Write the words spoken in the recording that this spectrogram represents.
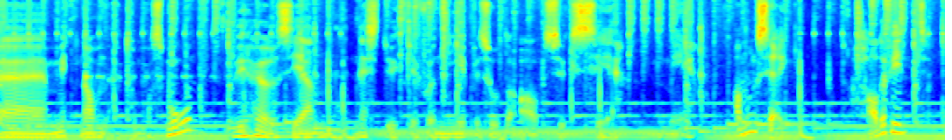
Eh, mitt navn er Thomas Moen. Vi høres igjen neste uke for en ny episode av Suksess med annonsering. Ha det fint.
